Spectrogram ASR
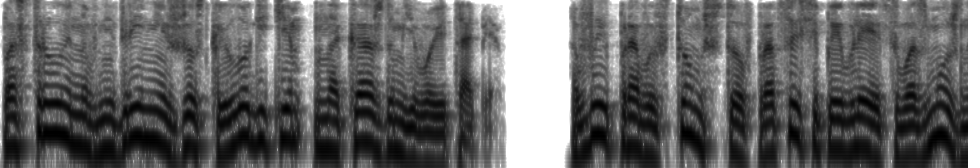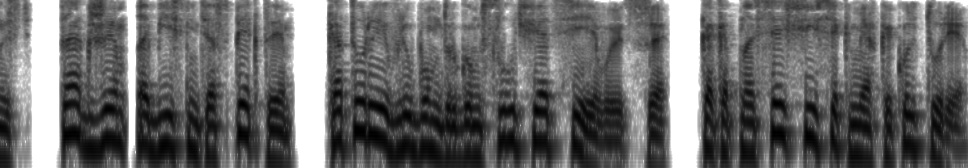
построен на внедрении жесткой логики на каждом его этапе. Вы правы в том, что в процессе появляется возможность также объяснить аспекты, которые в любом другом случае отсеиваются как относящиеся к мягкой культуре,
